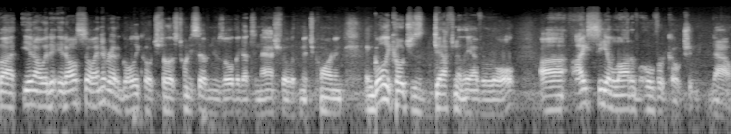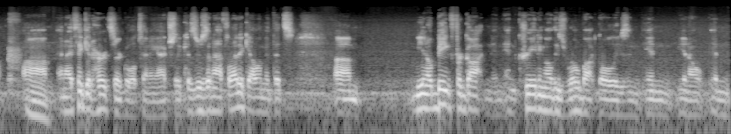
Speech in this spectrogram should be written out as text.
but you know it, it also i never had a goalie coach till i was 27 years old. I got to nashville with mitch corning and goalie coaches definitely have a role uh, i see a lot of overcoaching now, um, and I think it hurts our goaltending actually because there's an athletic element that's, um, you know, being forgotten and, and, creating all these robot goalies in you know in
